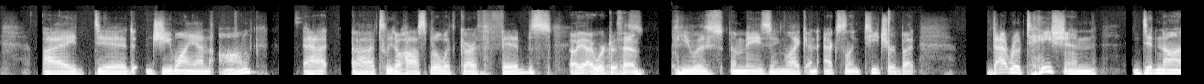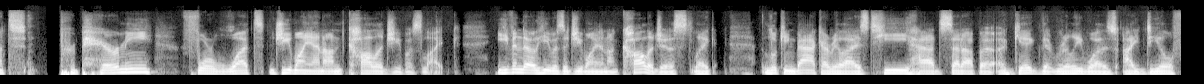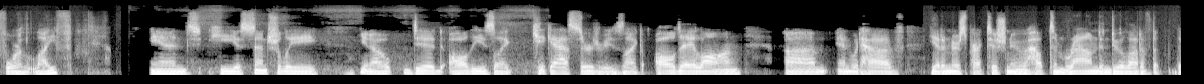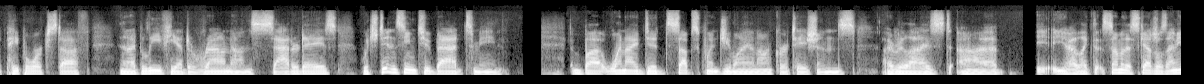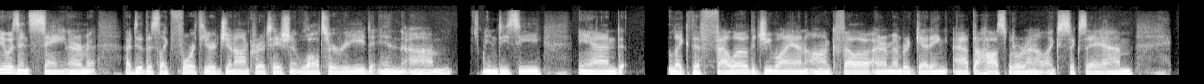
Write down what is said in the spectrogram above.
I did GYN Onc at uh, Toledo Hospital with Garth Phibbs. Oh yeah, I worked with him. He was amazing, like an excellent teacher, but that rotation did not prepare me for what GYN oncology was like. Even though he was a GYN oncologist, like looking back, I realized he had set up a, a gig that really was ideal for life. And he essentially, you know, did all these like kick ass surgeries like all day long um, and would have he had a nurse practitioner who helped him round and do a lot of the, the paperwork stuff and i believe he had to round on saturdays which didn't seem too bad to me but when i did subsequent gyn onc rotations i realized uh, you know, like the, some of the schedules. I mean, it was insane. I remember I did this like fourth year GYN Onc rotation at Walter Reed in um, in DC, and like the fellow, the GYN onc fellow, I remember getting at the hospital around like 6 a.m.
